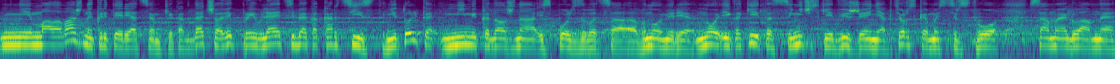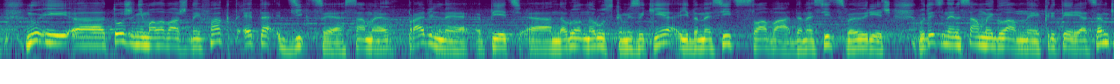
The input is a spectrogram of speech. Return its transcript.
немаловажный критерий оценки, когда человек проявляет себя как артист. Не только мимика должна использоваться в номере, но и какие-то сценические движения, актерское мастерство – самое главное. Ну и э, тоже немаловажный факт – это дикция. Самое правильное – петь на русском языке и доносить слова, доносить свою речь. Вот эти, наверное, самые главные критерии оценки,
